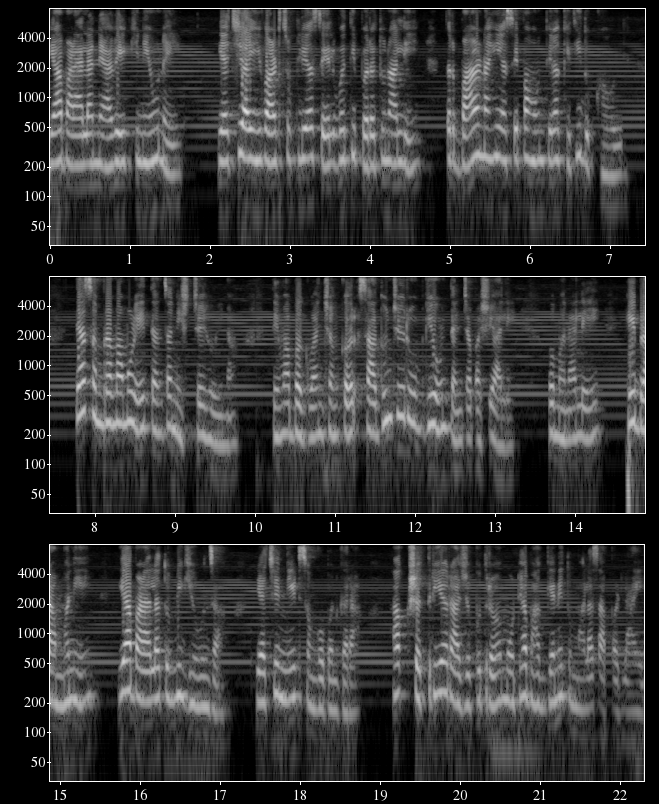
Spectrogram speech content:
या बाळाला न्यावे की नेऊ नये? याची आई वाट चुकली असेल व ती परतून आली तर बाळ नाही असे पाहून तिला किती दुःख होईल? त्या संभ्रमामुळे त्यांचा निश्चय होईना. तेव्हा भगवान शंकर साधूंचे रूप घेऊन त्यांच्यापाशी आले व म्हणाले हे ब्राह्मणी या बाळाला तुम्ही घेऊन जा. याचे नीट संगोपन करा. हा क्षत्रिय राजपुत्र मोठ्या भाग्याने तुम्हाला सापडला आहे.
